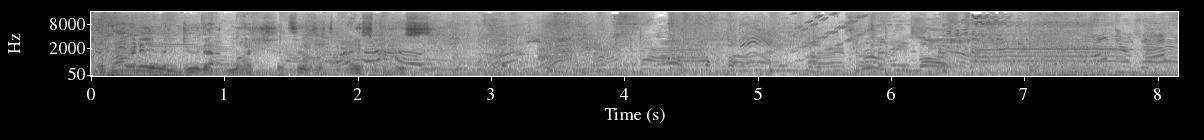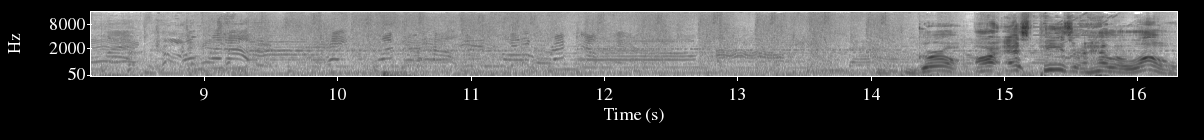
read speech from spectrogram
They probably didn't even do that much since it's ice based. Truly marvelous. On their last leg. Keep it up. Hey, what's your health? Getting wrecked out Girl, our SPs are hella low.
